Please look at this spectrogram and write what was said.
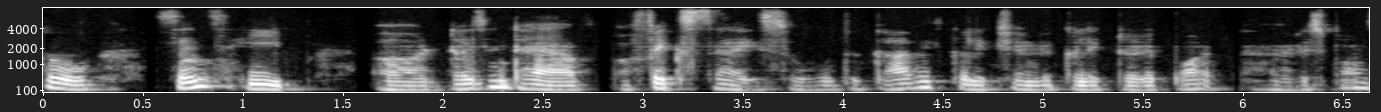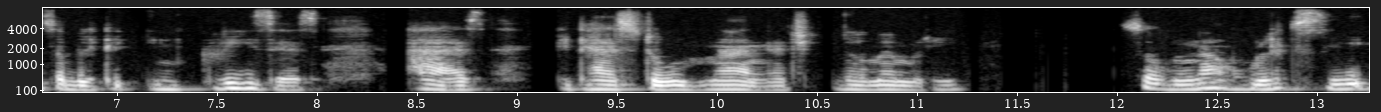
So, since heap uh, doesn't have a fixed size, so the garbage collection collector report, uh, responsibility increases as it has to manage the memory. So now let's see it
